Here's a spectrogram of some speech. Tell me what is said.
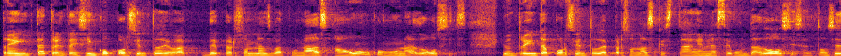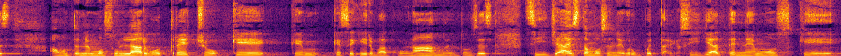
30-35% de, de personas vacunadas aún con una dosis y un 30% de personas que están en la segunda dosis. Entonces, aún tenemos un largo trecho que, que, seguir vacunando. Entonces, si ya estamos en el grupo etario, si ya tenemos que,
